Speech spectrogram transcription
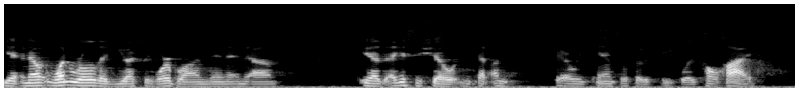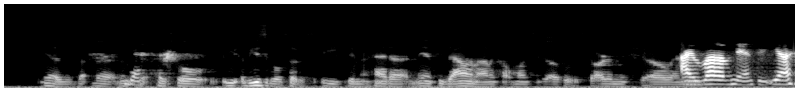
Yeah. Now, one role that you actually were blonde in, and um, you know, I guess the show got unfairly canceled, so to speak, was Hull High. Know, the, the, the yes. high school musical, so to speak, and I had uh, Nancy Valen on a couple months ago who was starring the show. And, I love Nancy. Yes.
